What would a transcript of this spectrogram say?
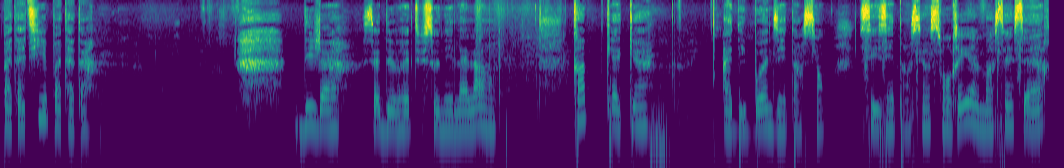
patati et patata. Déjà, ça devrait te sonner l'alarme. Quand quelqu'un a des bonnes intentions, ses intentions sont réellement sincères,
